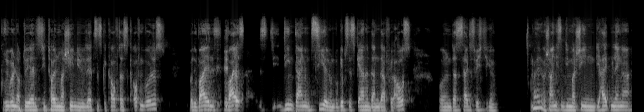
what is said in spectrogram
grübeln, ob du jetzt die tollen Maschinen, die du letztens gekauft hast, kaufen würdest. Weil du weißt, du weißt es dient deinem Ziel und du gibst es gerne dann dafür aus. Und das ist halt das Wichtige. Weil wahrscheinlich sind die Maschinen, die halten länger,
